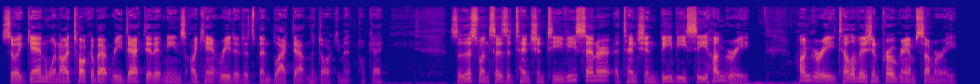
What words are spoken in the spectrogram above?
So, again, when I talk about redacted, it means I can't read it. It's been blacked out in the document, okay? So, this one says Attention TV Center, Attention BBC Hungary. Hungary Television Program Summary.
